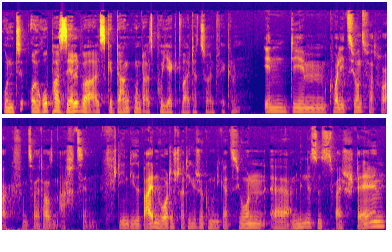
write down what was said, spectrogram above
und Europa selber als Gedanken und als Projekt weiterzuentwickeln. In dem Koalitionsvertrag von 2018 stehen diese beiden Worte strategische Kommunikation äh, an mindestens zwei Stellen.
